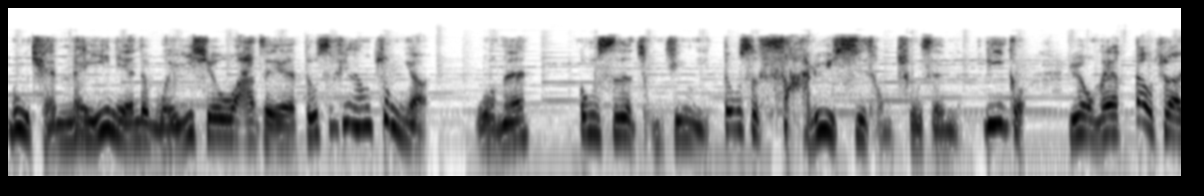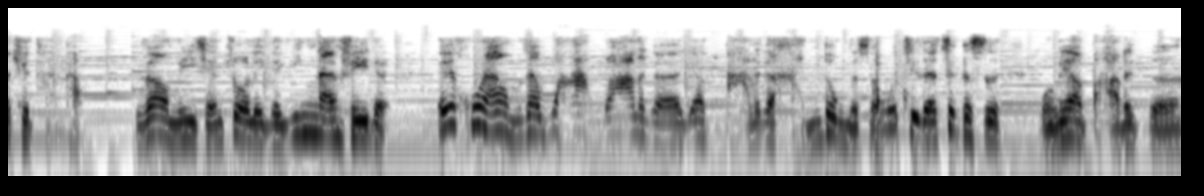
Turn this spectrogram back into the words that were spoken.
目前每一年的维修啊，这些都是非常重要。我们公司的总经理都是法律系统出身的，legal，因为我们要到处要去谈判。比方我们以前做了一个英南非的，哎，忽然我们在挖挖那个要打那个涵洞的时候，我记得这个是我们要把那个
